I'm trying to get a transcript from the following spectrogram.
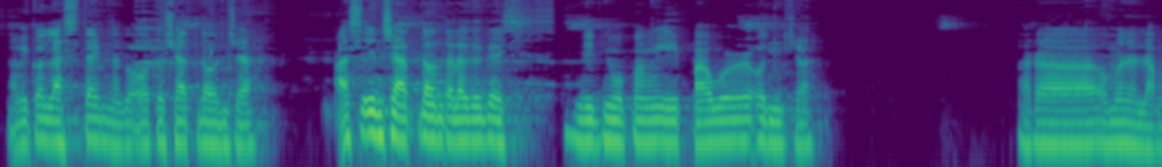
Sabi ko last time nag-auto shutdown siya. As in shutdown talaga guys. Hindi mo pang i-power on siya. Para umano lang.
